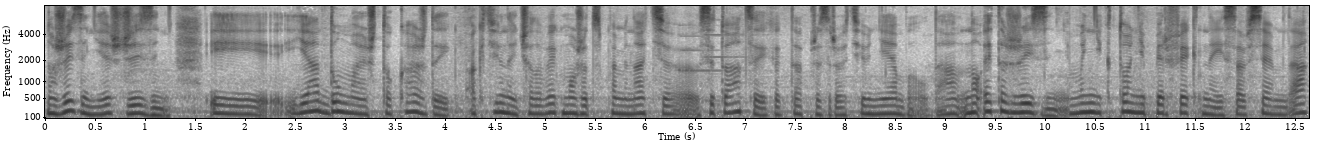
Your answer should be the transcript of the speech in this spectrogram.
но жизнь есть жизнь. И я думаю, что каждый активный человек может вспоминать э, ситуации, когда презерватив не был, да. Но это жизнь. Мы никто не перфектный совсем, да.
